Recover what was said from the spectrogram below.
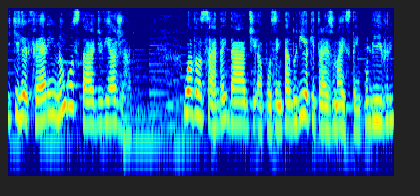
e que referem não gostar de viajar. O avançar da idade, a aposentadoria que traz mais tempo livre,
